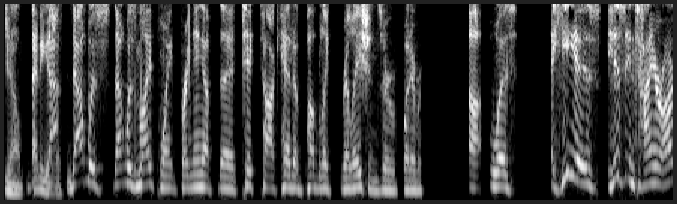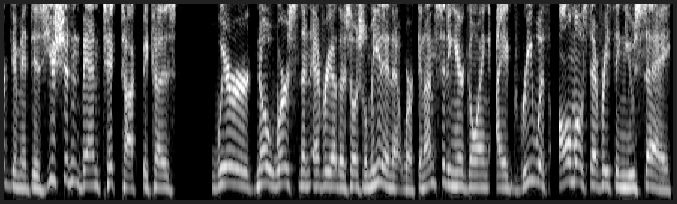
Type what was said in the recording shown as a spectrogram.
you know any that, of this. that was that was my point bringing up the TikTok head of public relations or whatever uh, was he is his entire argument is you shouldn't ban TikTok because we're no worse than every other social media network and I'm sitting here going I agree with almost everything you say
